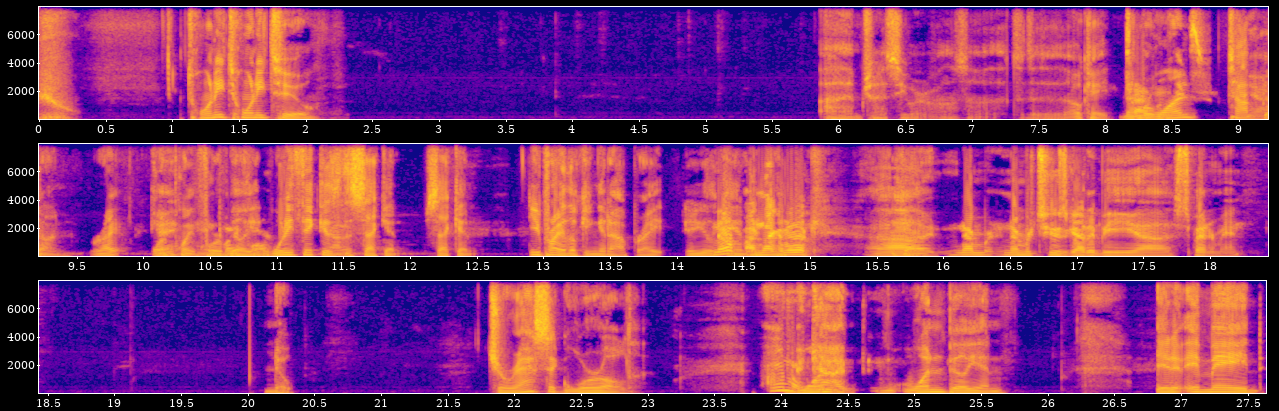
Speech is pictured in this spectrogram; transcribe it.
Whew. 2022. I'm trying to see where. Okay, number Top one. Top Yeah. Gun, right? Okay, 1.4 billion. 1.4. What do you think is Got the it. second? Second, you're probably looking it up, right? Are you looking Nope, I'm not going to look. Uh, Number number two's got to be uh, Spider Man. Nope. Jurassic World. Oh my one, god! One billion. It it made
